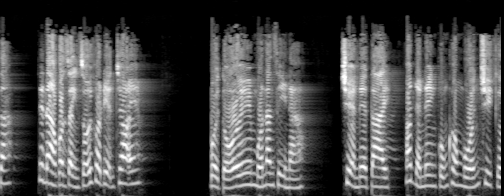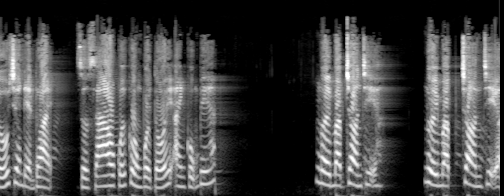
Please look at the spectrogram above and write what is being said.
sao? Thế nào còn rảnh rỗi gọi điện cho em?" "Buổi tối muốn ăn gì nào?" Chuyển đề tài, Hoắc Nhật Ninh cũng không muốn truy cứu trên điện thoại, dù sao cuối cùng buổi tối anh cũng biết. Người mập tròn trịa, người mập tròn trịa,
